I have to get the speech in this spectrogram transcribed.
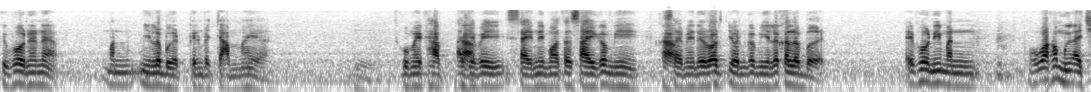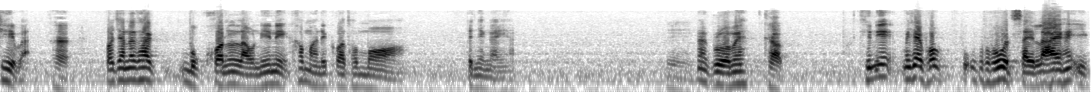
คือพวกนั้นน่ะมันมีระเบิดเป็นประจำไหมเหรออืมถูกไหมครับ อาจจะไปใส่ในมอเตอร์ไซค์ก็มีครับใส่ไปในรถยนต์ก็มีแล้วก็ระเบิดไอ้พวกนี้มันเพราะว่าเขามืออาชีพอะฮะเพราะฉะนั้นถ้าบุคคลเหล่านี้เนี่ยเข้ามาในกรทมเป็นยังไงฮะอืม น่ากลัวไหมครับ ทีนี้ไม่ใช่เพราะพูดใส่ร้ายให้อีก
